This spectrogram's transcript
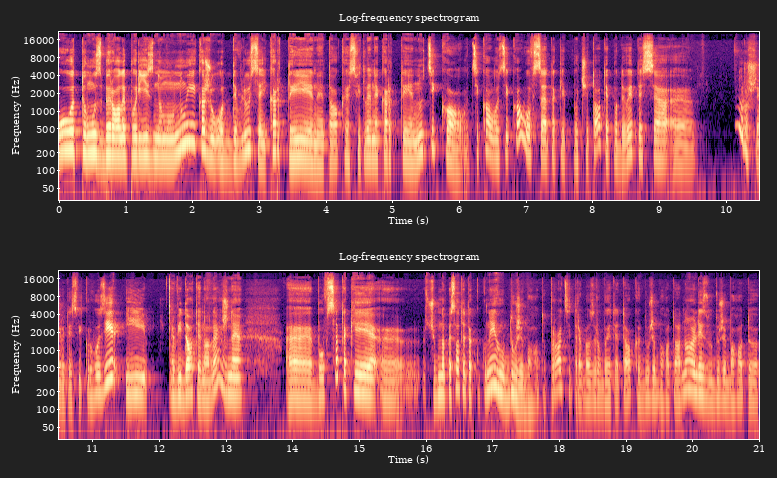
От тому збирали по-різному. Ну і кажу, от дивлюся, і картини, так, світлини картин. Ну, цікаво, цікаво, цікаво все-таки почитати, подивитися, е, ну, розширити свій кругозір і віддати належне. Е, бо все-таки, е, щоб написати таку книгу, дуже багато праці треба зробити, так? дуже багато аналізу, дуже багато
